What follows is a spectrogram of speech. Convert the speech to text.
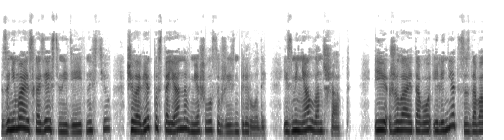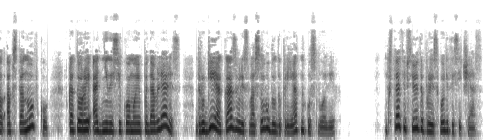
Занимаясь хозяйственной деятельностью, человек постоянно вмешивался в жизнь природы, изменял ландшафт и, желая того или нет, создавал обстановку, в которой одни насекомые подавлялись, другие оказывались в особо благоприятных условиях. Кстати, все это происходит и сейчас.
